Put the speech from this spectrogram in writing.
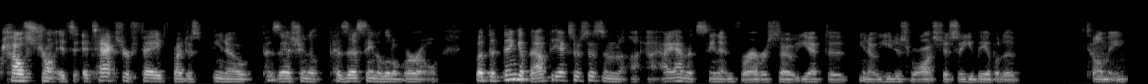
how strong it's, it attacks your faith by just you know possession possessing a little girl. But the thing about The Exorcist, and I, I haven't seen it in forever, so you have to you know you just watched it, so you'll be able to tell me.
